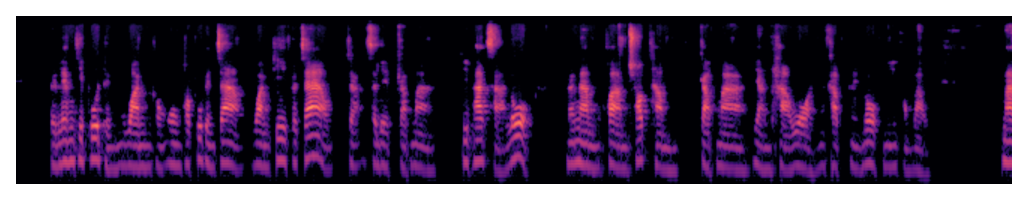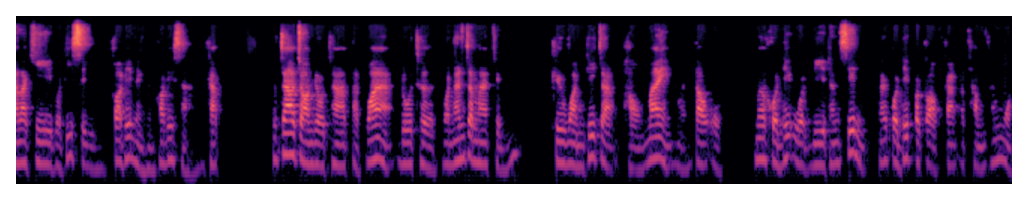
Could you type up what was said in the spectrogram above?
4 เป็นเล่มที่พูดถึงวันขององค์พระผู้เป็นเจ้า วันที่พระเจ้าจะเสด็จกลับมาพิพากษาโลกและนำความชอบธรรมกลับมาอย่างถาวรนะครับในโลกนี้ของเรา มาราคีบทที่ 4 ข้อที่ 1 ถึงข้อที่3นะครับพระเจ้าจอมโยธาตรัสว่าดูเถิดวันนั้นจะมาถึง คือวันที่จะเผาไหม้เหมือนเตาอบ เมื่อคนที่อวดดีทั้งสิ้น และคนที่ประกอบการอธรรมทั้งหมด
